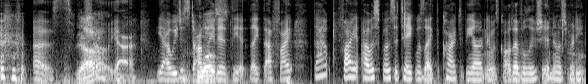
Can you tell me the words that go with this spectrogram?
us. Yeah? sure, yeah, yeah. We just dominated the like that fight. That fight I was supposed to take was like the card to be on. It was called Evolution. It was pretty. Uh-huh.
